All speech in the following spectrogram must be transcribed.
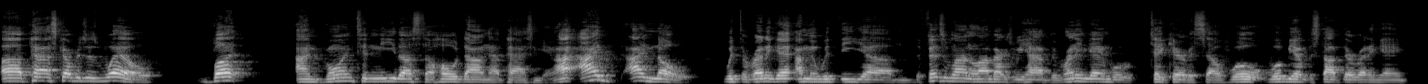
uh, pass coverage as well. But I'm going to need us to hold down that passing game. I I, I know with the running game, I mean with the um, defensive line and linebackers we have, the running game will take care of itself. We'll we'll be able to stop their running game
